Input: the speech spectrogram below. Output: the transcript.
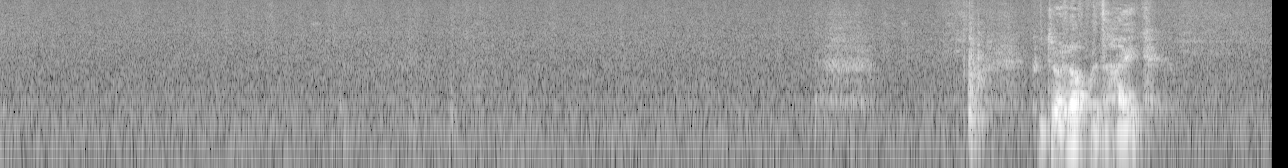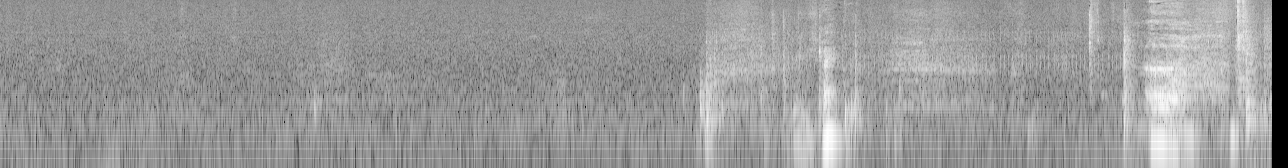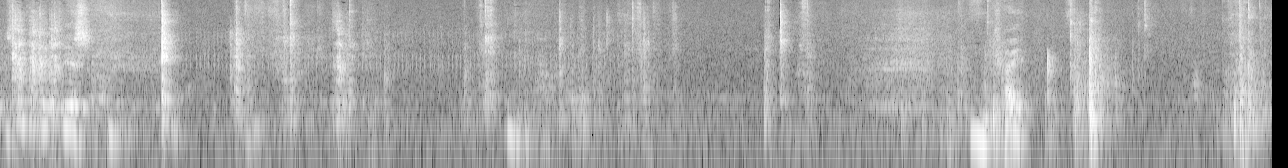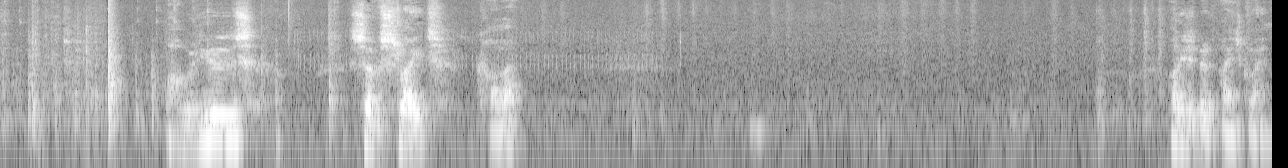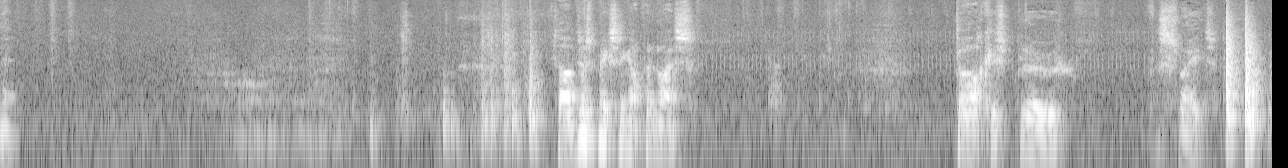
Do a lot with the hake. Okay. Uh, this. Okay. we'll use some slate colour. Oh, I'll use a bit of Payne's grey in there. So I'm just mixing up a nice darkish blue for slate,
